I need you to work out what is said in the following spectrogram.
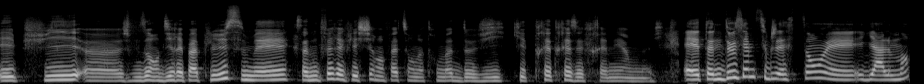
Et puis, euh, je vous en dirai pas plus, mais ça nous fait réfléchir en fait sur notre mode de vie qui est très, très effréné à mon avis. Et tu as une deuxième suggestion euh, également?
